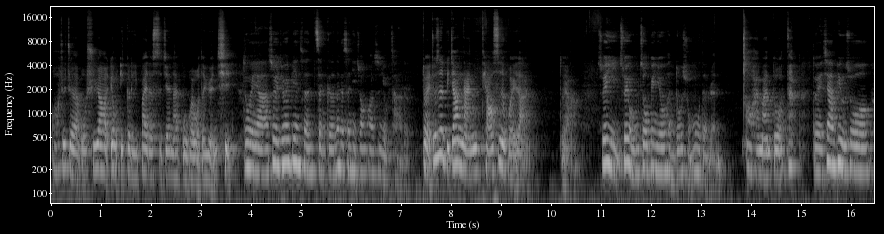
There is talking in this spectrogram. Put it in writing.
我就觉得我需要用一个礼拜的时间来补回我的元气。对呀、所以就会变成整个那个身体状况是有差的。对，就是比较难调试回来。对啊，所以，所以我们周边有很多属木的人，哦，还蛮多的。对，像譬如说，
